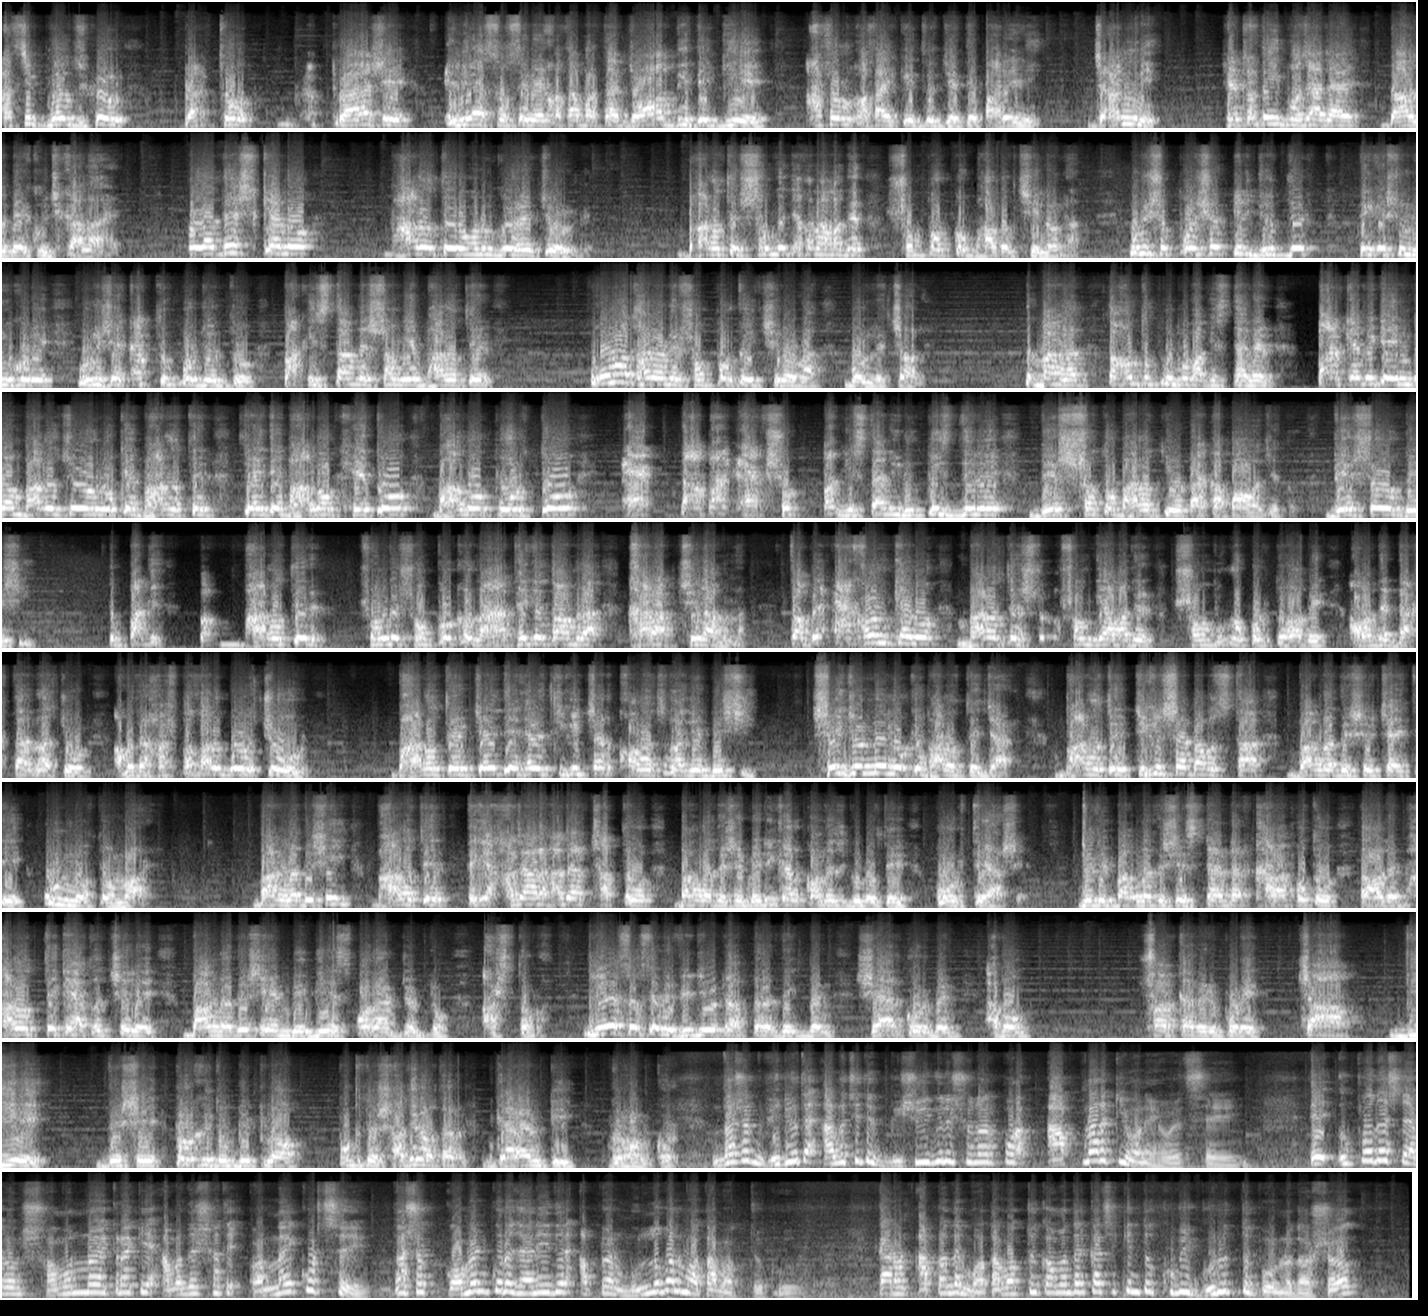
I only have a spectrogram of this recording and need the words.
আসিফ নজরুল ব্যর্থ প্রয়াসে ইলিয়াস হোসেনের কথাবার্তা জবাব দিতে গিয়ে আসল কথায় কিন্তু যেতে পারেনি, জাননি। সেটাতেই বোঝা যায় ডাল মে কুচ কালা বাংলাদেশ কেন ভারতের অনুগ্রহে চলবে? ভারতের সঙ্গে যখন আমাদের সম্পর্ক ভালো ছিল না, উনিশশো পঁয়ষট্টির যুদ্ধের থেকে শুরু করে উনিশশো একাত্তর পর্যন্ত পাকিস্তানের সঙ্গে ভারতের কোন ধরনের সম্পর্কই ছিল না বললে চলে। বাংলা, তখন তো পূর্ব পাকিস্তানের পার ক্যাপিটা ইনকাম ভালো ছিল, লোকে ভারতের চাইতে ভালো খেত, ভালো পড়তো, এক টাকা একশো পাকিস্তানি রুপিস দিলে দেড়শত ভারতীয় টাকা পাওয়া যেত, দেড়শোরও বেশি। ভারতের সঙ্গে সম্পর্ক না থেকে তো আমরা খারাপ ছিলাম না। তবে এখন কেন ভারতের সঙ্গে আমাদের সম্পর্ক করতে হবে? আমাদের ডাক্তাররা চোর, আমাদের হাসপাতালগুলো চোর। ভারতের চাইতে এখানে চিকিৎসার খরচ লাগে বেশি, সেই জন্য লোকে ভারতে যায়। ভারতের চিকিৎসা ব্যবস্থা বাংলাদেশের চাইতে উন্নত নয়। বাংলাদেশেই ভারতের থেকে হাজার হাজার ছাত্র বাংলাদেশের মেডিকেল কলেজগুলোতে পড়তে আসে। যদি বাংলাদেশের স্ট্যান্ডার্ড খারাপ হতো, তাহলে ভারত থেকে এত ছেলে বাংলাদেশে এমবিবিএস পড়ার জন্য আসতো না। লিয়াস ভিডিওটা আপনারা দেখবেন শেয়ার করবেন এবং সরকারের উপরে চাপ দিয়ে দেশে প্রকৃত বিপ্লব, প্রকৃত স্বাধীনতার গ্যারান্টি গ্রহণ করবে। দর্শক, ভিডিওতে আলোচিত বিষয়গুলি শোনার পর আপনার কি মনে হয়েছে? এই উপদেষ্টা এবং সমন্বয়করা কি আমাদের সাথে অন্যায় করছে? দর্শক কমেন্ট করে জানিয়ে দিন আপনার মূল্যবান মতামতটুকু। কারণ আপনাদের মতামতটুকু আমাদের কাছে কিন্তু খুবই গুরুত্বপূর্ণ দর্শক।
